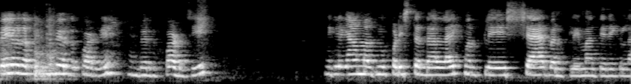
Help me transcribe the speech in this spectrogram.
ಬೇರದ ಬೇರದ ಪಾಡಲಿ ಬೇರದ ಪಾಡುಜಿ ಮಲ್ತ್ ನೀವು ಪಡಿಸ್ತಂದ ಲೈಕ್ ಮನ್ಪ್ಲೆ ಶೇರ್ ಬನ್ಪ್ಲೆ ಮಾಡ್ತೀರಿಗಲ್ಲ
